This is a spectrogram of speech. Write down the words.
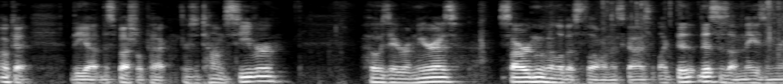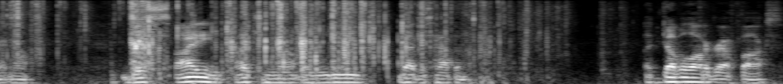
Okay. The uh, the special pack. There's a Tom Seaver, Jose Ramirez. Sorry, we're moving a little bit slow on this, guys. Like this, this is amazing right now. This I I cannot believe that just happened. A double autograph box,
